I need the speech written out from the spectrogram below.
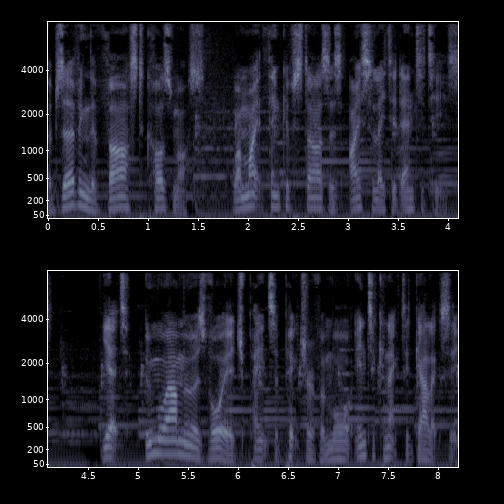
Observing the vast cosmos, one might think of stars as isolated entities, Yet, Oumuamua's voyage paints a picture of a more interconnected galaxy,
